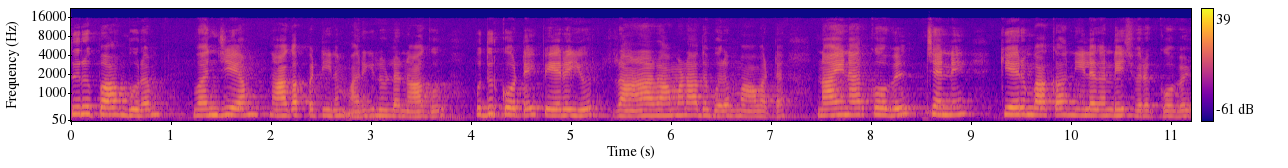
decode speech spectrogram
திருப்பாம்புரம் வஞ்சியம் நாகப்பட்டினம் அருகிலுள்ள நாகூர் புதுக்கோட்டை பேரையூர் ரா ராமநாதபுரம் மாவட்ட நாயனார் கோவில் சென்னை கேரும்பாக்கா நீலகண்டேஸ்வரர் கோவில்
